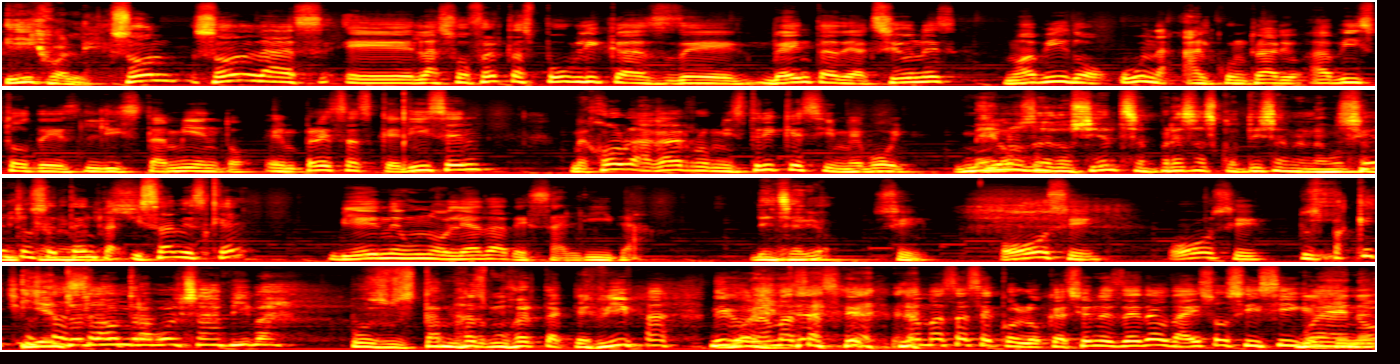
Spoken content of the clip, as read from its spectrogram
Híjole. Son, son las, eh, las ofertas públicas de venta de acciones. No ha habido una, al contrario, ha visto deslistamiento. Empresas que dicen, mejor agarro mis triques y me voy. Menos Y de ojo, 200 empresas cotizan en la bolsa. mexicana de 170. valores. ¿Y sabes qué? Viene una oleada de salida. ¿En serio? Sí. Oh, sí. Oh, sí. Pues ¿para qué Y chingados entonces la otra bolsa viva. Pues está más muerta que viva. Digo, Bueno. nada, más hace, nada más hace colocaciones de deuda. Eso sí sigue. Bueno,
